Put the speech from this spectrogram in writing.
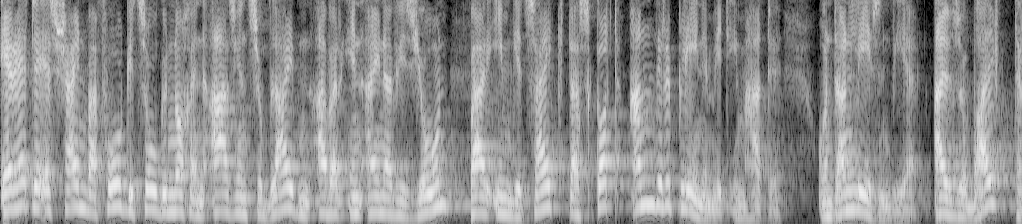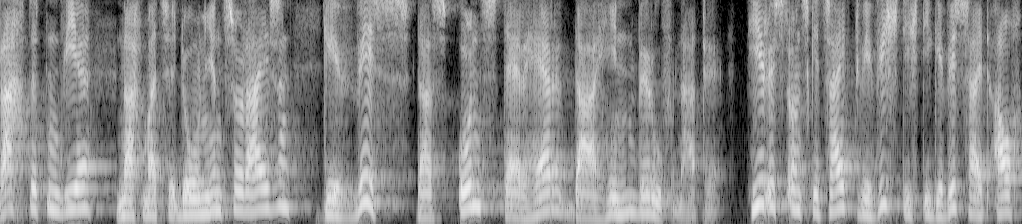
Er hätte es scheinbar vorgezogen, noch in Asien zu bleiben, aber in einer Vision war ihm gezeigt, dass Gott andere Pläne mit ihm hatte. Und dann lesen wir, alsobald trachteten wir, nach Mazedonien zu reisen, gewiss, dass uns der Herr dahin berufen hatte. Hier ist uns gezeigt, wie wichtig die Gewissheit auch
